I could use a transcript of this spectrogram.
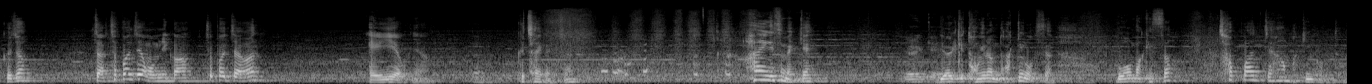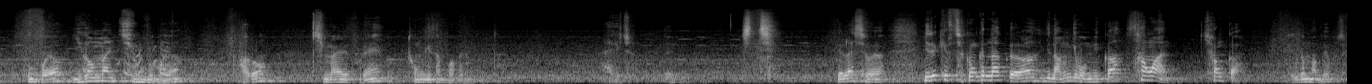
그죠? 자 첫 번째가 뭡니까? 첫 번째는 A예요 그냥 네. 그 차이가 있죠 항의 개수 몇 개? 10개. 10개 동일하면 바뀐 거 없어요. 뭐만 바뀌었어? 첫 번째 항 바뀐 겁니다. 그럼 뭐요? 이것만 지운 게 뭐요? 바로 기말불의 동기산법이라는 겁니다. 알겠죠? 네. 진짜 연락 쉬워요. 이렇게 해서 접근 끝났고요. 이제 남은 게 뭡니까? 상환, 평가. 이것만 배워보자.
